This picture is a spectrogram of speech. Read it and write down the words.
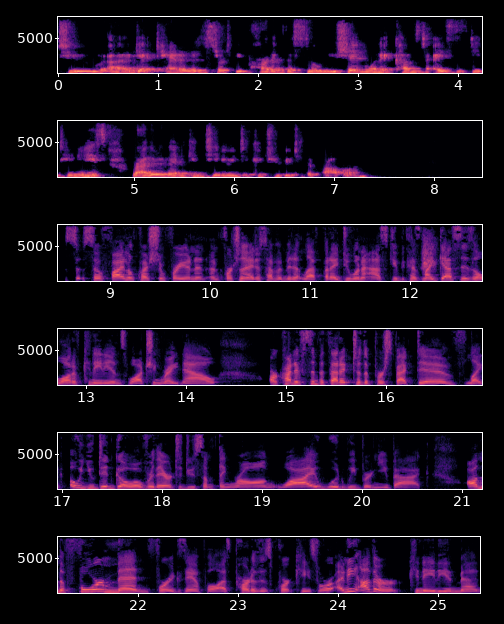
to uh, get Canada to start to be part of the solution when it comes to ISIS detainees rather than continuing to contribute to the problem. So, final question for you, and unfortunately, I just have a minute left, but I do want to ask you because my guess is a lot of Canadians watching right now are kind of sympathetic to the perspective like, oh, you did go over there to do something wrong. Why would we bring you back? On the four men, for example, as part of this court case, or any other Canadian men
